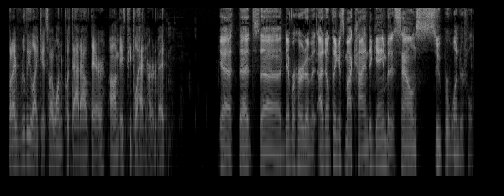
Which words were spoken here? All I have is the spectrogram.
But I really liked it, so I wanted to put that out there um, if people hadn't heard of it. Yeah, that's uh never heard of it. I don't think it's my kind of game, but it sounds super wonderful.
